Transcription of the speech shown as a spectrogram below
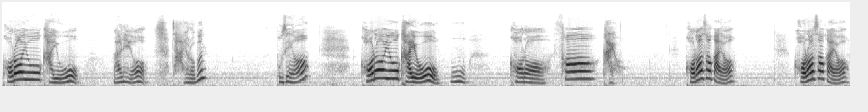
걸어요. 가요. 말해요. 자, 여러분. 보세요. 걸어요. 가요. 음, 걸어서 가요. 걸어서 가요. 걸어서 가요.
